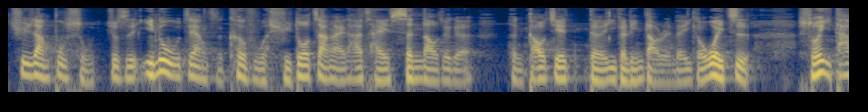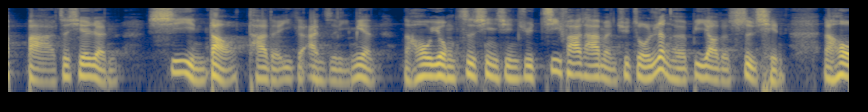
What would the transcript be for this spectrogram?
去让部署就是一路这样子克服许多障碍，他才升到这个很高阶的一个领导人的一个位置。所以他把这些人吸引到他的一个案子里面，然后用自信心去激发他们去做任何必要的事情，然后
